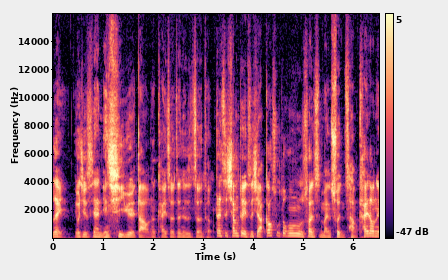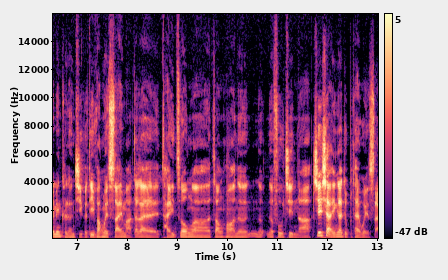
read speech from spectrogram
累，尤其是现在年纪越大，那开车真的是折腾。但是相对之下，高速公路算是蛮顺畅，开到那边可能几个地方会塞嘛，大概台中啊、彰化那那那附近啊，接下来应该就不太会塞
